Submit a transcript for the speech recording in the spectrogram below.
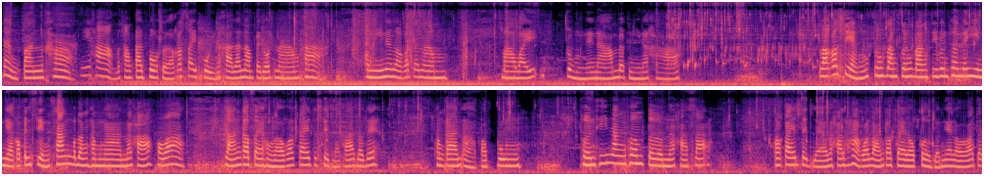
แบ่งปันค่ะ นี่ค่ะ มาทำการปลูกเสร็จแล้วก็ใส่ปุ๋ยนะคะ แล้วนำไปรดน้ำค่ะ อันนี้เนี่ยเราก็จะนำมาไว้จุ่มในน้ำแบบนี้นะคะแล้วก็เสียงตึงตังตึงตังที่เพื่อนๆได้ยินเนี่ยก็เป็นเสียงช่างกำลังทำงานนะคะ เพราะว่าร้านกาแฟของเราก็ใกล้จะเสร็จนะคะเราได้ทำการอ่าปรับปรุง พื้นที่นั่งเพิ่มเติมนะคะซะก็ใกล้เสร็จแล้วนะคะ ถ้าหากว่าร้านกาแฟเราเปิดแล้วเนี่ยเราก็จะ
